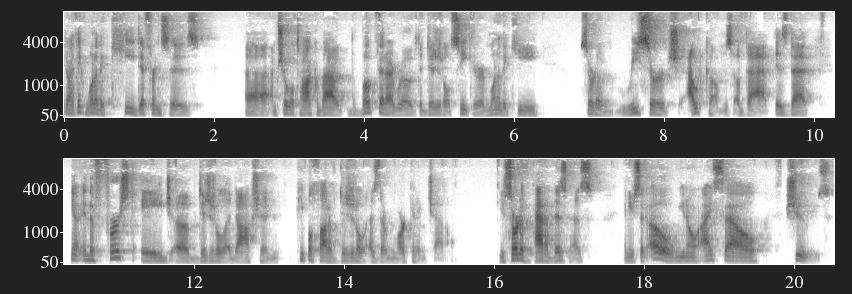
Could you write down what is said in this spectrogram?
you know, I think one of the key differences, uh, I'm sure we'll talk about the book that I wrote, The Digital Seeker, and one of the key sort of research outcomes of that is that, you know, in the first age of digital adoption, people thought of digital as their marketing channel. You sort of had a business and you said, oh, you know, I sell shoes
